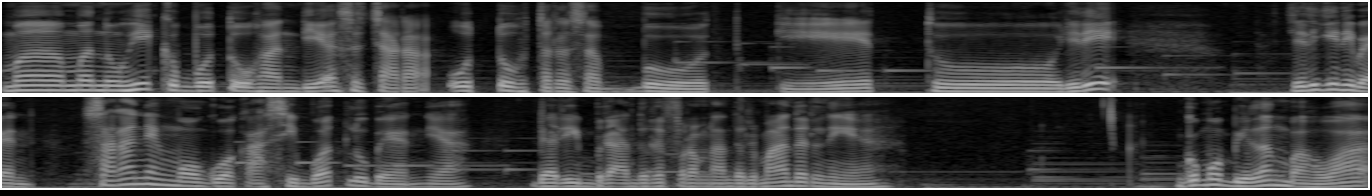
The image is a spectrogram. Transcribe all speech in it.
memenuhi kebutuhan dia secara utuh tersebut gitu. Jadi jadi gini Ben, saran yang mau gue kasih buat lu Ben ya dari brother from another mother nih ya. Gue mau bilang bahwa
